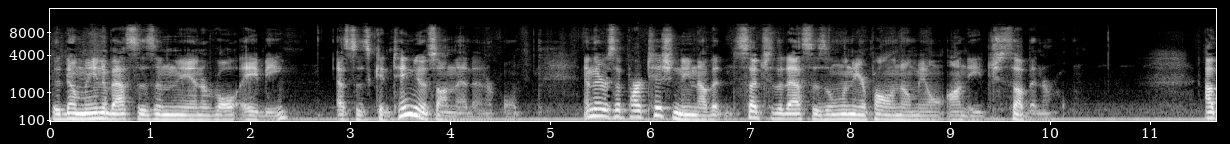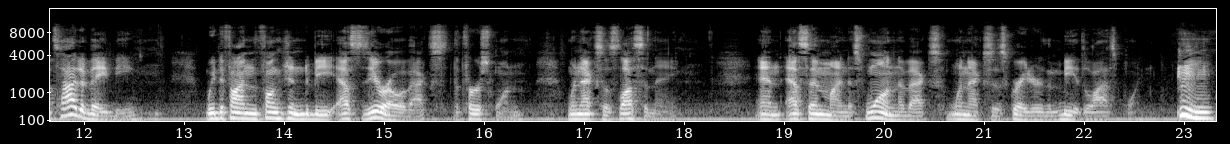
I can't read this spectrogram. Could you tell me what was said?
the domain of s is in the interval ab, s is continuous on that interval, and there is a partitioning of it such that s is a linear polynomial on each subinterval. Outside of ab, we define the function to be s0 of x, the first one, when x is less than a, and sm minus 1 of x when x is greater than b, the last point.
